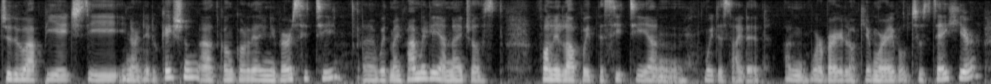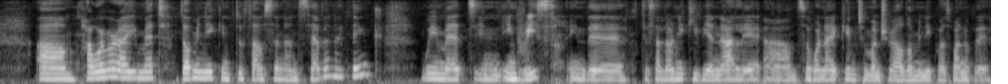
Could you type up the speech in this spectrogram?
to do a PhD in art education at Concordia University uh, with my family, and I just fell in love with the city, and we decided, and we're very lucky, and we're able to stay here. Um, however, I met Dominic in 2007, I think. We met in, in Greece in the Thessaloniki Biennale. Um, so when I came to Montreal, Dominic was one of the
